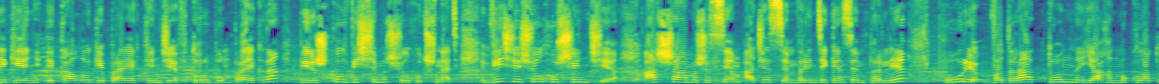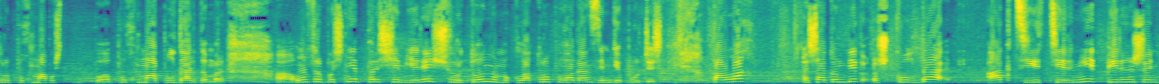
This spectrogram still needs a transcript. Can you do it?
ирдеген экология проектинче вторбум проекта перешкол вещемір шул худшынать. Вещи шул худшинче, ашамышысем, ачасем, врендегенсем пірле, пуре вадра тонны яғын макулатуру пухма, пухма пулдардымыр. Онсыр бушне пір шемерен шур тонны макулатуру пухагансем де булжеш. Паллах Шагымбек школда акции терни пиринжен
